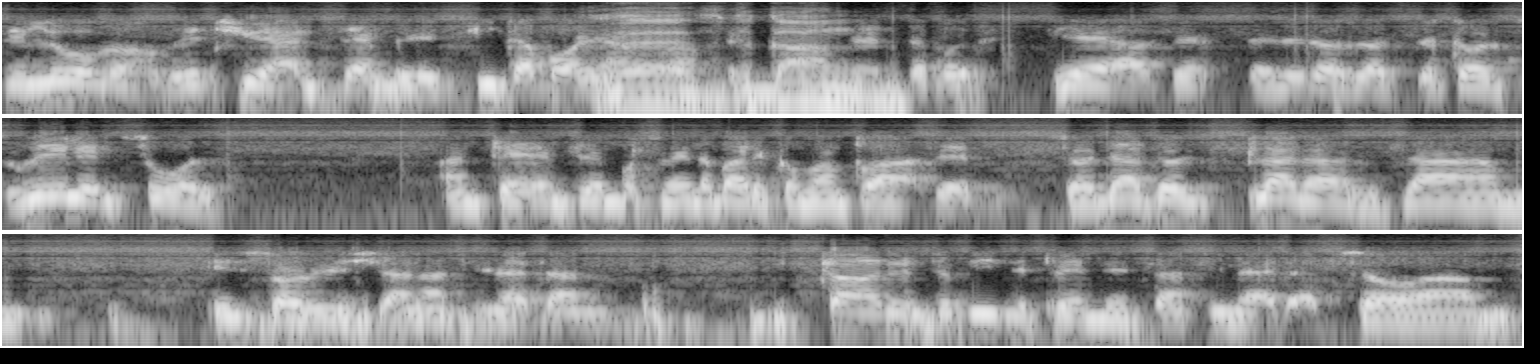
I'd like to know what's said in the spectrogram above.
the logo the three hands them the Peter Bunny. Yes, the gang. Yeah, I said, it was, it was real and soul. And telling them must nobody come and part them. So that was planners, um, installation and things like that. And taught them to be independent and things like that. So um,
